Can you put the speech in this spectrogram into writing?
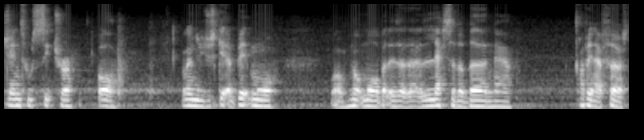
gentle citra. Oh and then you just get a bit more well not more but there's a, a less of a burn now. I think that first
